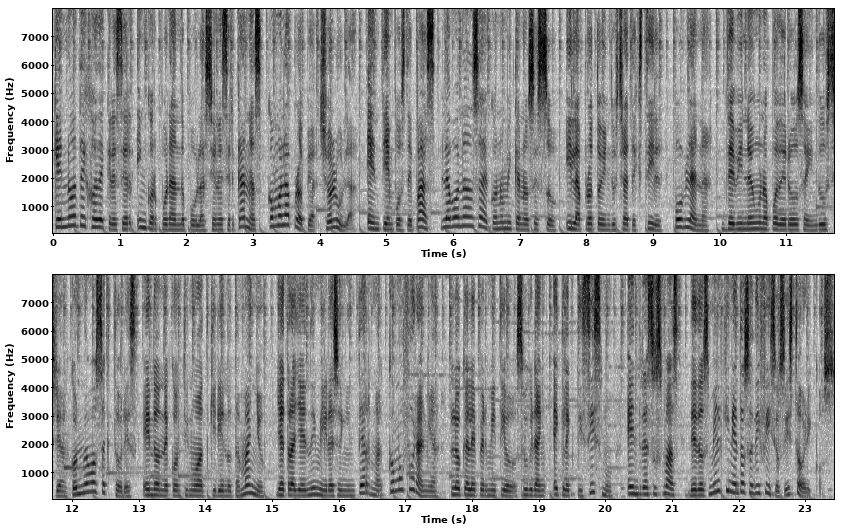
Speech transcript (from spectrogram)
que no dejó de crecer incorporando poblaciones cercanas como la propia Cholula. En tiempos de paz, la bonanza económica no cesó y la protoindustria textil poblana devino en una poderosa industria con nuevos sectores en donde continuó adquiriendo tamaño y atrayendo inmigración interna como foránea, lo que le permitió su gran eclecticismo entre sus más de 2.500 edificios históricos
